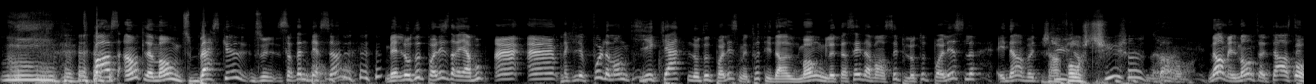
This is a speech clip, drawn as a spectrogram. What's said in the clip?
tu passes entre le monde, tu bascules du- certaines personnes, mais l'auto de police derrière vous, hein, hein, fait qu'il y a full de monde qui écarte l'auto de police, mais toi t'es dans le monde, là, t'essaies d'avancer, puis l'auto de police là est dans votre J'en cul. genre. Non. Non, mais le monde se tasse. t'sais,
